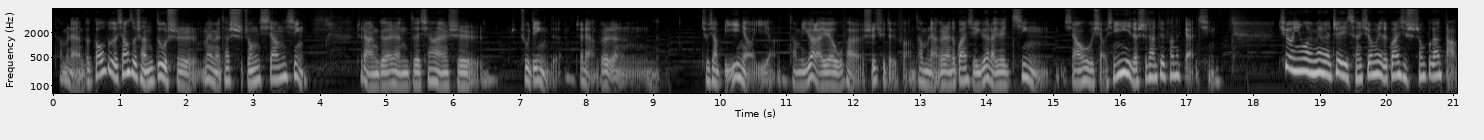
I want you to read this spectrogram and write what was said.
他们两个高度的相似程度，是妹妹她始终相信这两个人的相爱是注定的。这两个人就像比翼鸟一样，他们越来越无法失去对方，他们两个人的关系越来越近，相互小心翼翼的试探对方的感情。却又因为妹妹这一层兄妹的关系始终不敢打，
